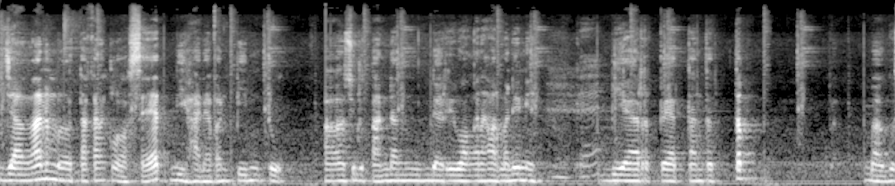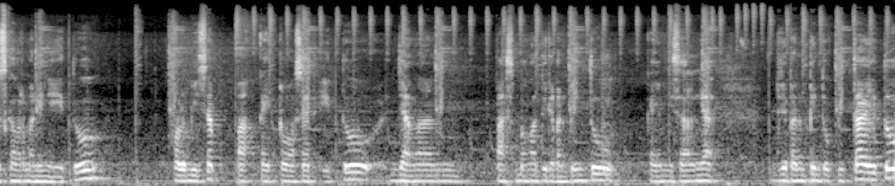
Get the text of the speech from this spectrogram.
jangan meletakkan kloset di hadapan pintu Eh, sudut pandang dari ruangan kamar mandi nih Oke. biar kelihatan tetap bagus kamar mandinya itu kalau bisa pakai kloset itu jangan pas banget di depan pintu kayak misalnya di depan pintu kita itu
